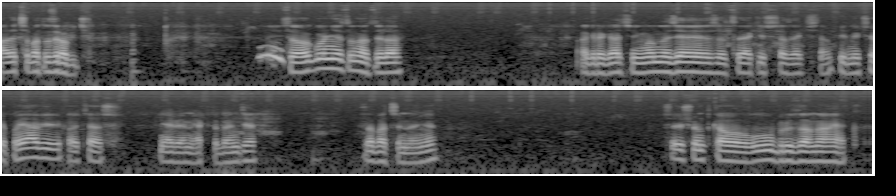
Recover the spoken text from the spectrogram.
ale trzeba to zrobić. No i co ogólnie to na tyle. Agregacik mam nadzieję że co jakiś czas jakiś tam filmik się pojawi chociaż nie wiem jak to będzie. Zobaczymy nie? 60 ubrudzona jak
